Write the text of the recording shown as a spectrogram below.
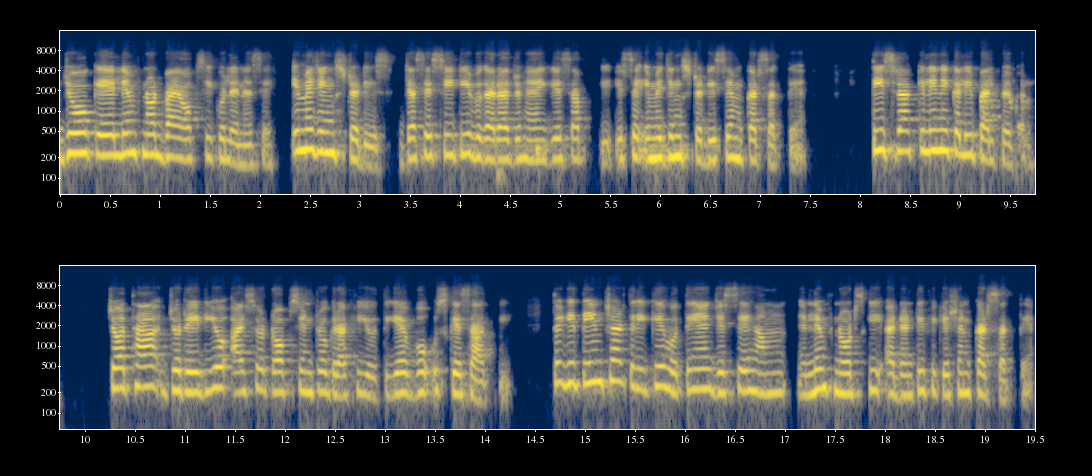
जो कि लिम्फ नोड बायोप्सी को लेने से इमेजिंग स्टडीज़ जैसे सीटी वगैरह जो हैं, ये सब इससे इमेजिंग स्टडी से हम कर सकते हैं। तीसरा क्लिनिकली पेल्पेबल चौथा, जो रेडियो आइसोटॉप सिंटोग्राफी होती है, वो उसके साथ भी। तो ये तीन चार तरीके होते हैं जिससे हम लिम्फ नोड्स की आइडेंटिफिकेशन कर सकते हैं।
